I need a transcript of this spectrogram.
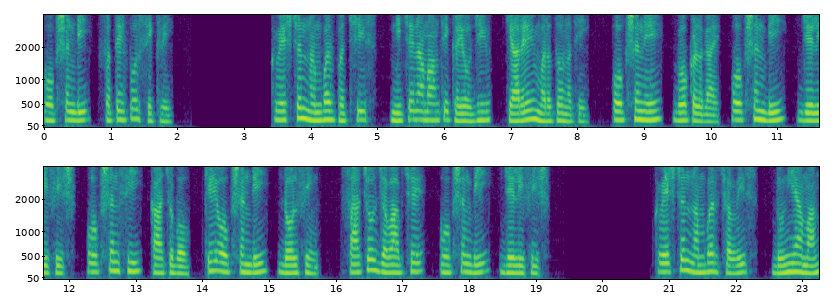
option D Fatehpur Sikri question number પચીસ. નીચેનામાંથી કયો જીવ ક્યારેય મરતો નથી? ઓપ્શન એ ગોકળગાય. Option B jellyfish option C કાચબો. કે ઓપ્શન ડી ડોલ્ફિન સાચો જવાબ છે option B jellyfish question number છવ્વીસ. દુનિયામાં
